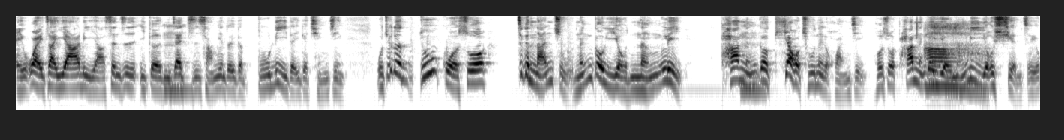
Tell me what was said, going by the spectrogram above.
哎外在压力啊，甚至一个你在职场面对一个不利的一个情境，嗯、我觉得如果说这个男主能够有能力，他能够跳出那个环境，嗯、或者说他能够有能力有选择，啊、有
